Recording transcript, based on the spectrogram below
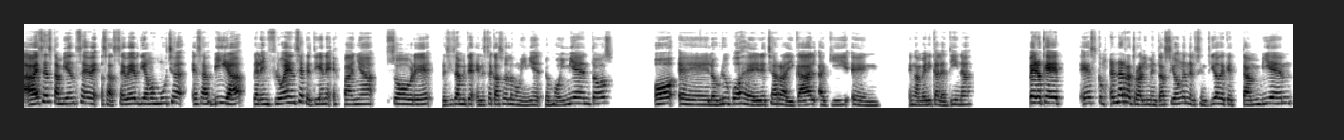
a veces también se ve, o sea, se ve, digamos, mucha esa vía de la influencia que tiene España sobre, precisamente, en este caso, los, movimientos, los movimientos o eh, los grupos de derecha radical aquí en, en América Latina, pero que es una retroalimentación en el sentido de que también,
